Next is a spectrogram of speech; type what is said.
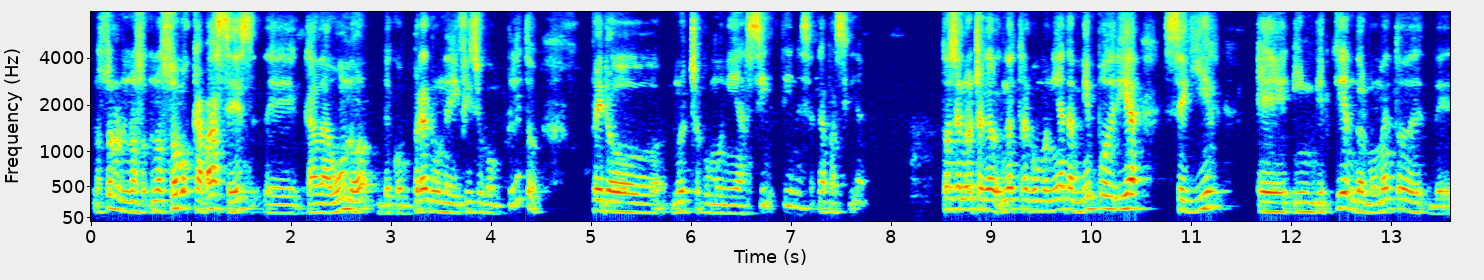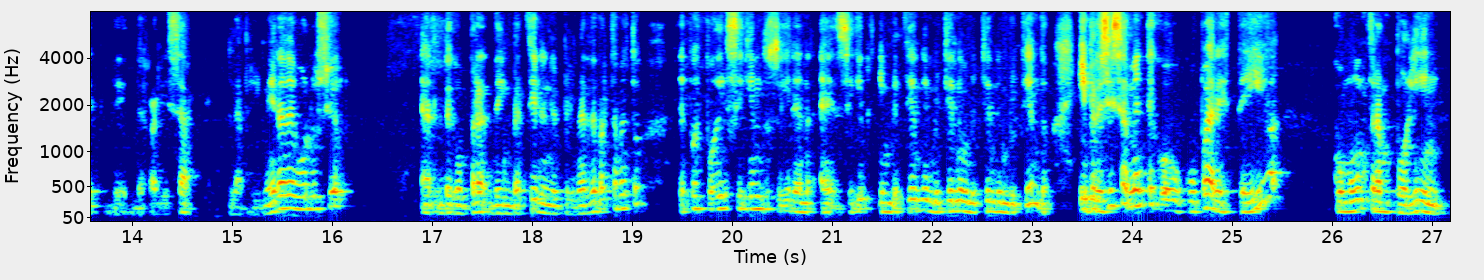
Nosotros no, somos capaces, cada uno, de comprar un edificio completo, pero nuestra comunidad sí tiene esa capacidad. Entonces nuestra, nuestra comunidad también podría seguir eh, invirtiendo al momento de, realizar la primera devolución, de, comprar, de invertir en el primer departamento, después poder siguiendo, seguir, eh, seguir invirtiendo, invirtiendo, invirtiendo, invirtiendo. Y precisamente ocupar este IVA como un trampolín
